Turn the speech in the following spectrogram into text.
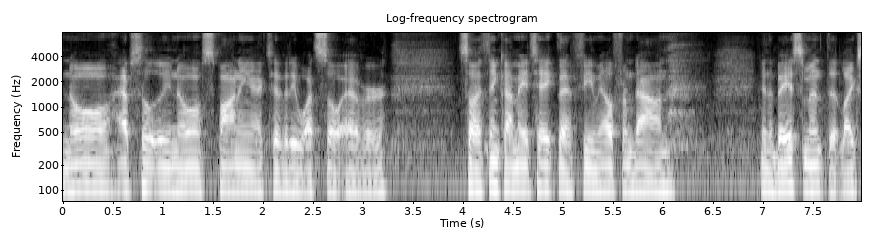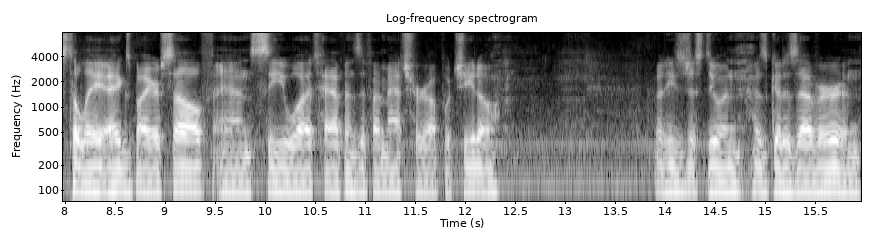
No, absolutely no spawning activity whatsoever. So I think I may take that female from down in the basement that likes to lay eggs by herself and see what happens if I match her up with Cheeto. But he's just doing as good as ever and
